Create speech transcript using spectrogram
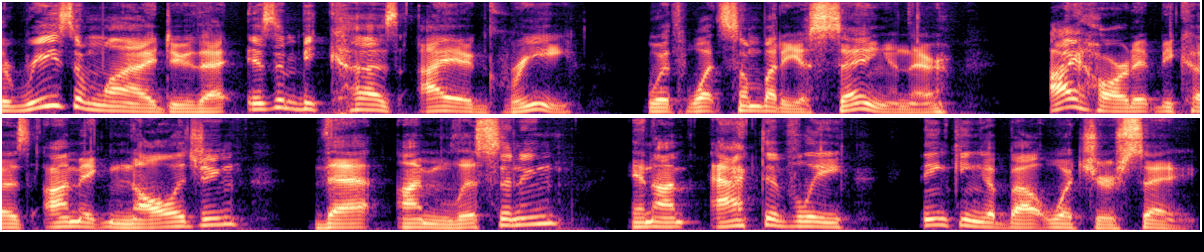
The reason why I do that isn't because I agree with what somebody is saying in there. I heart it because I'm acknowledging that I'm listening and I'm actively thinking about what you're saying.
